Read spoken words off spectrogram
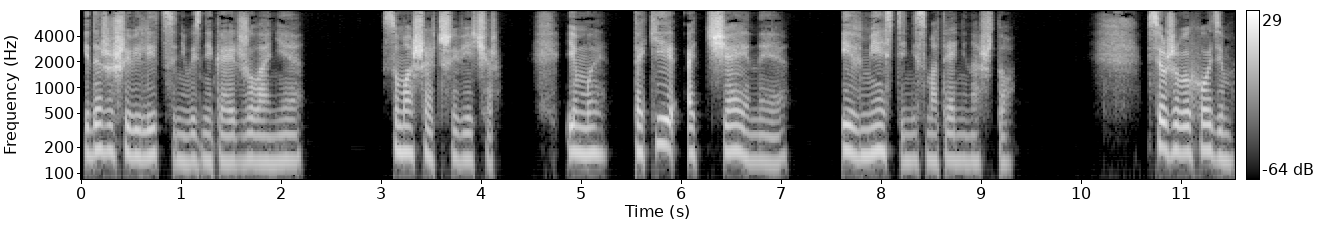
и даже шевелиться не возникает желания. Сумасшедший вечер. И мы такие отчаянные, и вместе, несмотря ни на что. Все же выходим,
